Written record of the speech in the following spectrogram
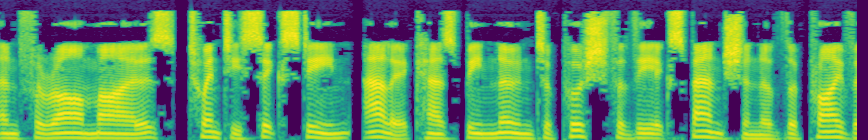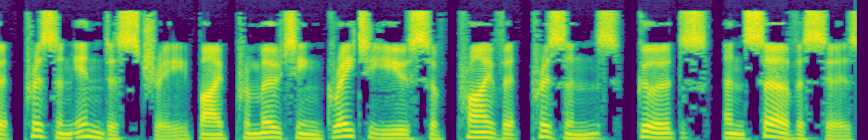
and Farrar Myers 2016, ALEC has been known to push for the expansion of the private prison industry by promoting greater use of private prisons, goods, and services,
